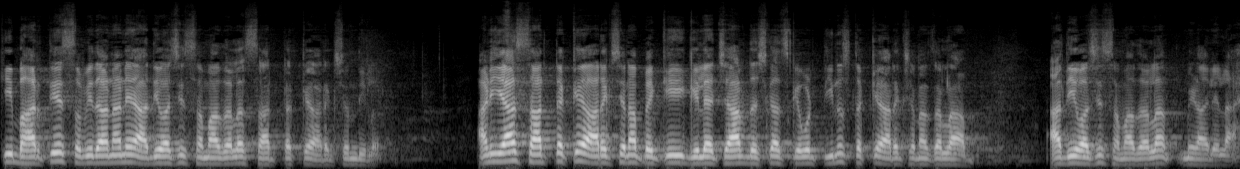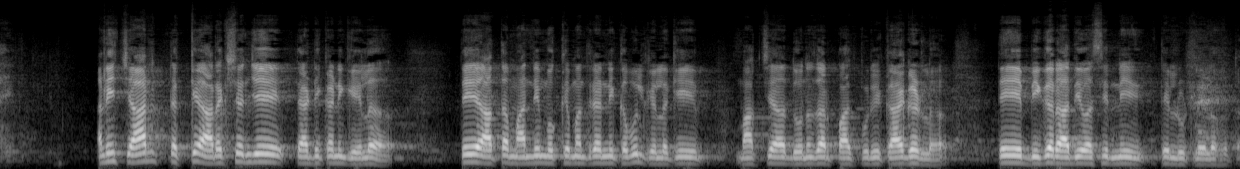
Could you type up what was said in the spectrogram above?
की भारतीय संविधानाने आदिवासी समाजाला सात टक्के आरक्षण दिलं. आणि या सात टक्के आरक्षणापैकी गेल्या चार दशकात केवळ तीनच टक्के आरक्षणाचा लाभ आदिवासी समाजाला मिळालेला आहे. आणि चार टक्के आरक्षण जे त्या ठिकाणी गेलं ते आता माननीय मुख्यमंत्र्यांनी कबूल केलं की मागच्या दोन हजार पाच पूर्वी काय घडलं ते बिगर आदिवासींनी ते लुटलेलं होतं.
